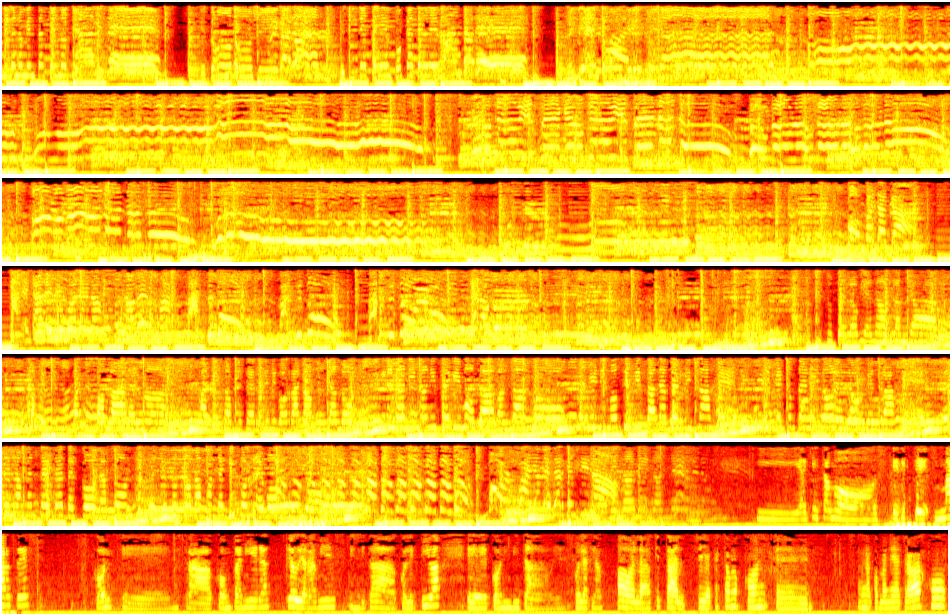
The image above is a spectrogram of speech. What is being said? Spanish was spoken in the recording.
no mientas que no te avise aquí estamos en este martes con eh, nuestra compañera Claudia Ramírez, invitada colectiva, eh, con invitada hoy. Hola Clau. Hola, ¿qué tal? Sí, acá estamos con eh, una compañía de trabajo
